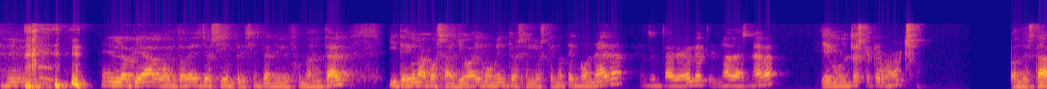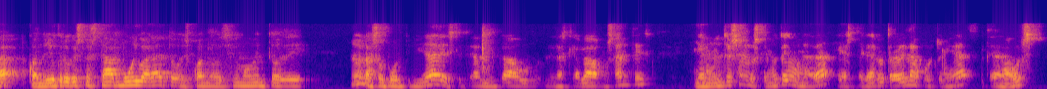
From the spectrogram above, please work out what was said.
en lo que hago. Entonces yo siempre, siempre a nivel fundamental. Y te digo una cosa, yo hay momentos en los que no tengo nada en rentabilidad, pero nada es nada. Y hay momentos que tengo mucho. Cuando, está, cuando yo creo que esto está muy barato es cuando es el momento de, las oportunidades que te da el mercado de las que hablábamos antes, y hay momentos en los que no tengo nada y a esperar otra vez la oportunidad que te da la bolsa.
